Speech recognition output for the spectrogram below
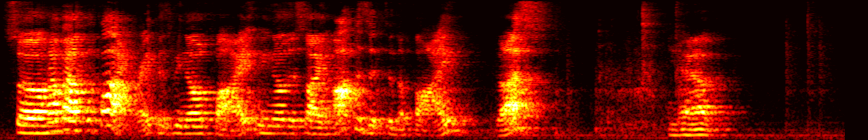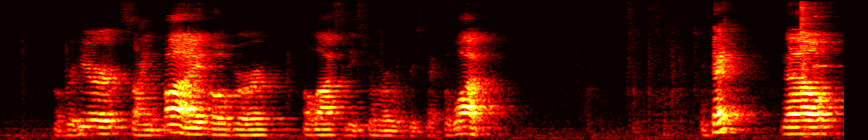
So how about the phi, right? Because we know phi, we know the side opposite to the phi. Thus, you have over here sine phi over velocity swimmer with respect to water. Okay? Now,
